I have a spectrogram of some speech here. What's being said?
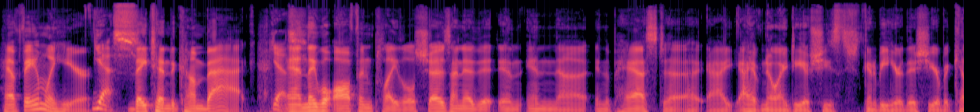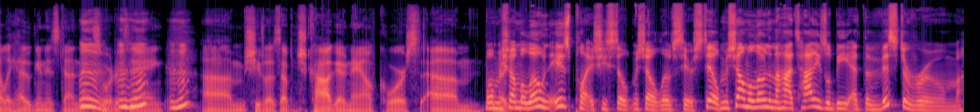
have family here, Yes. they tend to come back. Yes. and they will often play little shows. I know that in in uh, in the past, uh, I I have no idea if she's going to be here this year, but Kelly Hogan has done that Mm, sort of mm-hmm, thing. Um, she lives up in Chicago now, of course. Um, Well, but- Michelle Malone is playing. She still Michelle lives here still. Michelle Malone and the Hot Toddies will be at the Vista Room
